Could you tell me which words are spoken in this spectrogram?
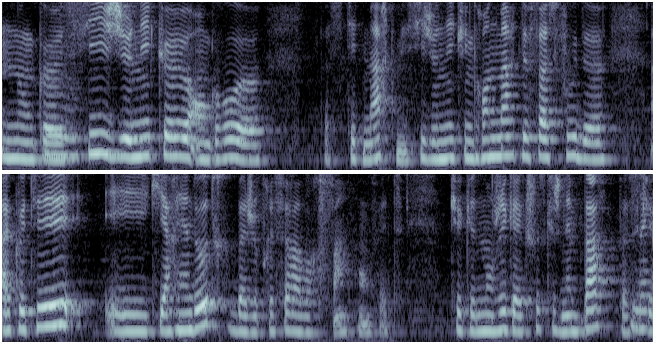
Donc, euh, mm. si je n'ai que, en gros, euh, pas citer de marque, mais si je n'ai qu'une grande marque de fast-food euh, à côté et qu'il n'y a rien d'autre, bah, je préfère avoir faim, en fait, que, que de manger quelque chose que je n'aime pas, parce que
